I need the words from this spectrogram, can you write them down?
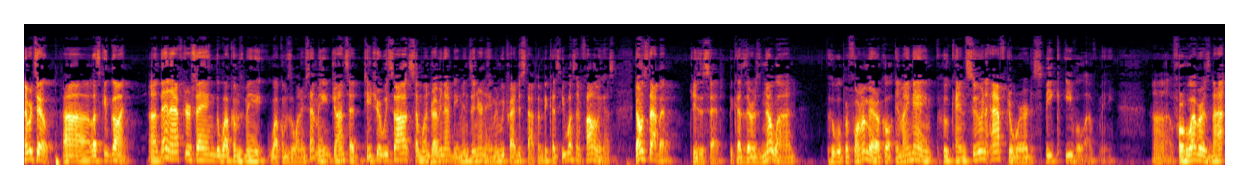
number two, uh, let's keep going. Uh, then after saying the welcomes me, welcomes the one who sent me, John said, Teacher, we saw someone driving out demons in your name and we tried to stop him because he wasn't following us. Don't stop him, Jesus said, because there is no one who will perform a miracle in my name who can soon afterward speak evil of me. Uh, for whoever is not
